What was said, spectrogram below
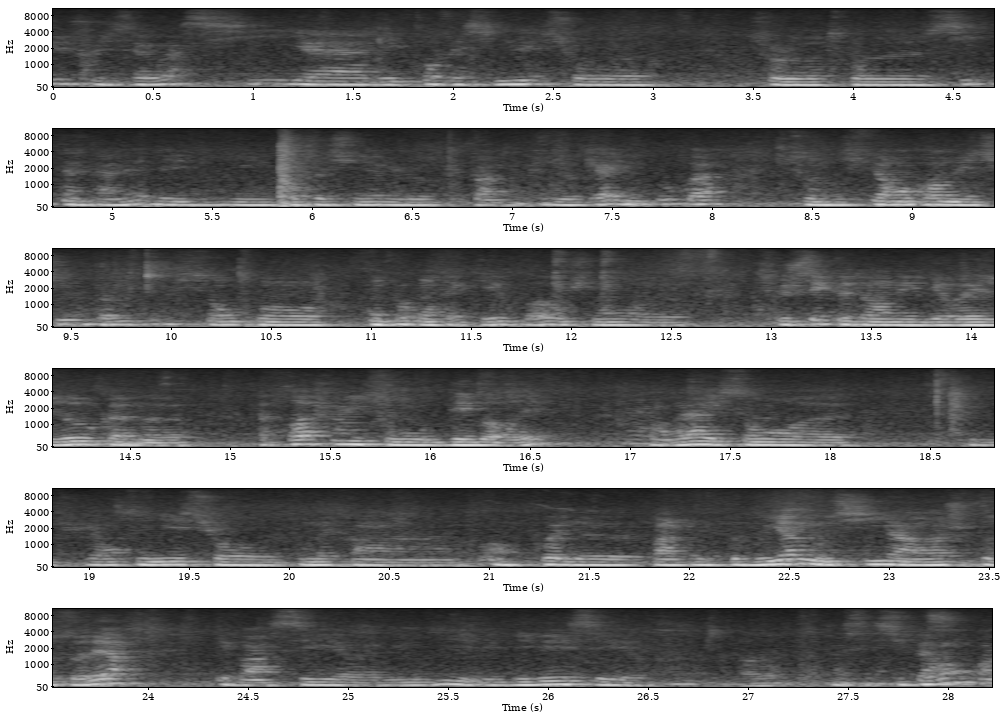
Euh, je voulais savoir s'il y a des professionnels sur, euh, sur votre site internet, des, des professionnels lo- enfin, plus locaux ou quoi, qui sont différents corps de métier ou pas qui sont qu'on peut contacter ou pas, ou sinon, euh, parce que je sais que dans les, réseaux comme euh, Approche, hein, ils sont débordés. Enfin, voilà, ils sont. euh, je suis renseigné sur pour mettre un, un poêle, euh, enfin un peu bouillant, mais aussi un chapeau solaire. Et ben c'est, euh, il délais, c'est Ah c'est super long, quoi.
